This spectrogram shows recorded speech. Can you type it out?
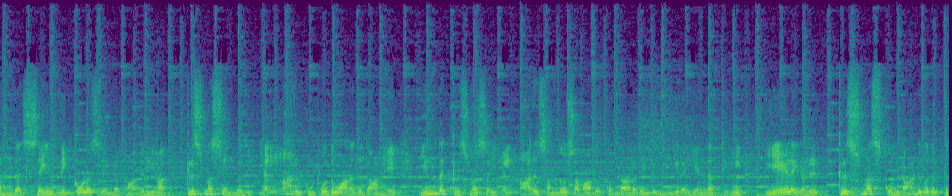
அந்த செயின்ட் நிக்கோலஸ் என்ற பாதிரியார் கிறிஸ்மஸ் என்பது எல்லாருக்கும் பொதுவானது தானே. இந்த கிறிஸ்மஸை எல்லாரும் சந்தோஷமாக கொண்டாட வேண்டும் என்கிற எண்ணத்தில் ஏழைகள் கிறிஸ்மஸ் கொண்டாடுவதற்கு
